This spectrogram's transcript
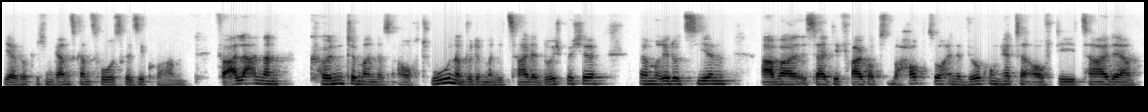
die ja wirklich ein ganz, ganz hohes Risiko haben. Für alle anderen könnte man das auch tun, dann würde man die Zahl der Durchbrüche ähm, reduzieren. Aber es ist halt die Frage, ob es überhaupt so eine Wirkung hätte auf die Zahl der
